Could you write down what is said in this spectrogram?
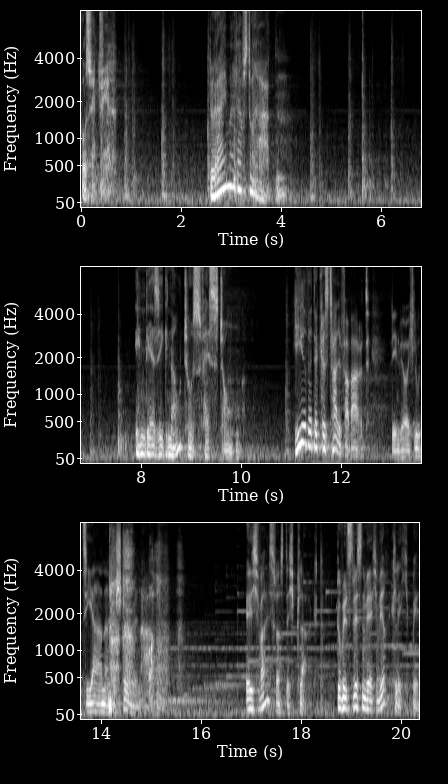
Wo sind wir? Dreimal darfst du raten. In der Signautus-Festung. Hier wird der Kristall verwahrt, den wir euch Lucianern gestohlen haben. Ich weiß, was dich plagt. Du willst wissen, wer ich wirklich bin.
